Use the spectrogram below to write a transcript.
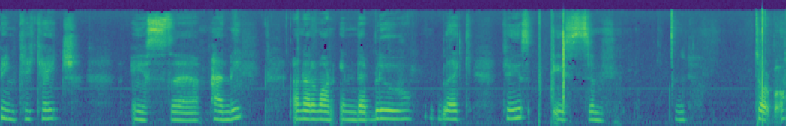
pinky cage is uh, Pandy. Another one in the blue black case is um, Turbo.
